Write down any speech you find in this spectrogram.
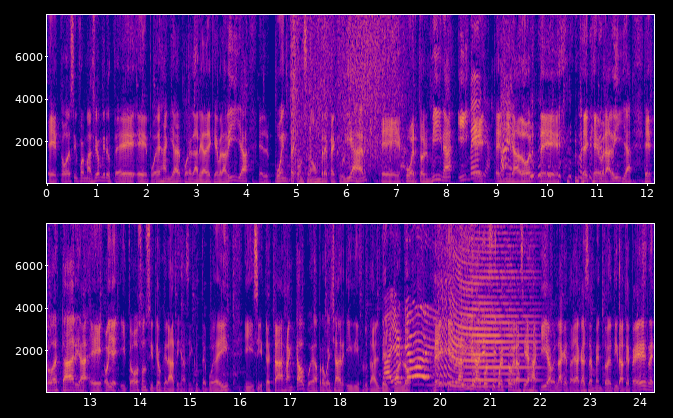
eh, toda esa información, mire, usted eh, puede janguear por el área de quebradilla, el puente con su nombre peculiar, eh, Puerto Hermina y eh, el mirador de, de quebradilla, eh, toda esta área. eh, oye, y todos son sitios gratis, así que usted puede ir y si usted está arrancado, puede aprovechar y disfrutar del Vaya pueblo que de quebradilla. Y por supuesto, gracias a Kia, ¿verdad? Que trae acá el segmento de Tirate PR.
